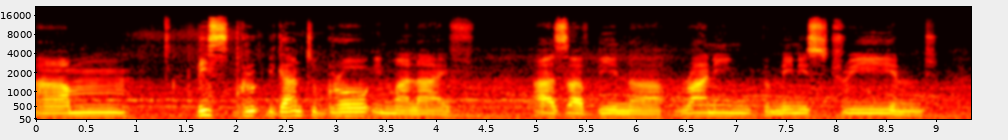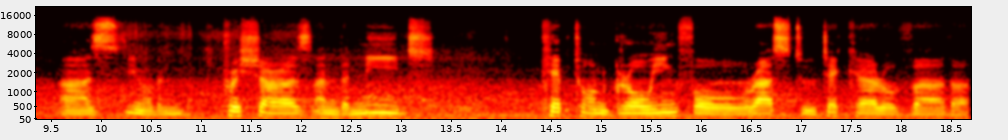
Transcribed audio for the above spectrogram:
Um, this group began to grow in my life as I've been uh, running the ministry and as you know the pressures and the need kept on growing for us to take care of uh, the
